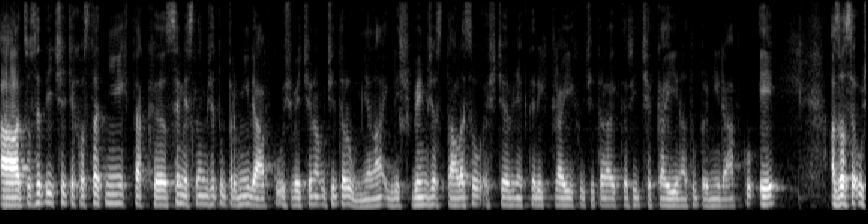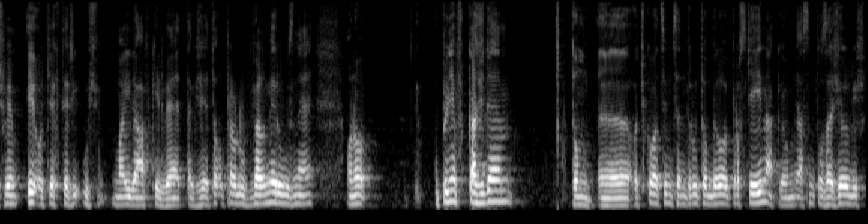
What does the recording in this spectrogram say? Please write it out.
A co se týče těch ostatních, tak si myslím, že tu první dávku už většina učitelů měla, i když vím, že stále jsou ještě v některých krajích učitelé, kteří čekají na tu první dávku i. A zase už vím i o těch, kteří už mají dávky dvě, takže je to opravdu velmi různé. Ono úplně v každém tom e, očkovacím centru to bylo prostě jinak. Jo. Já jsem to zažil, když e,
